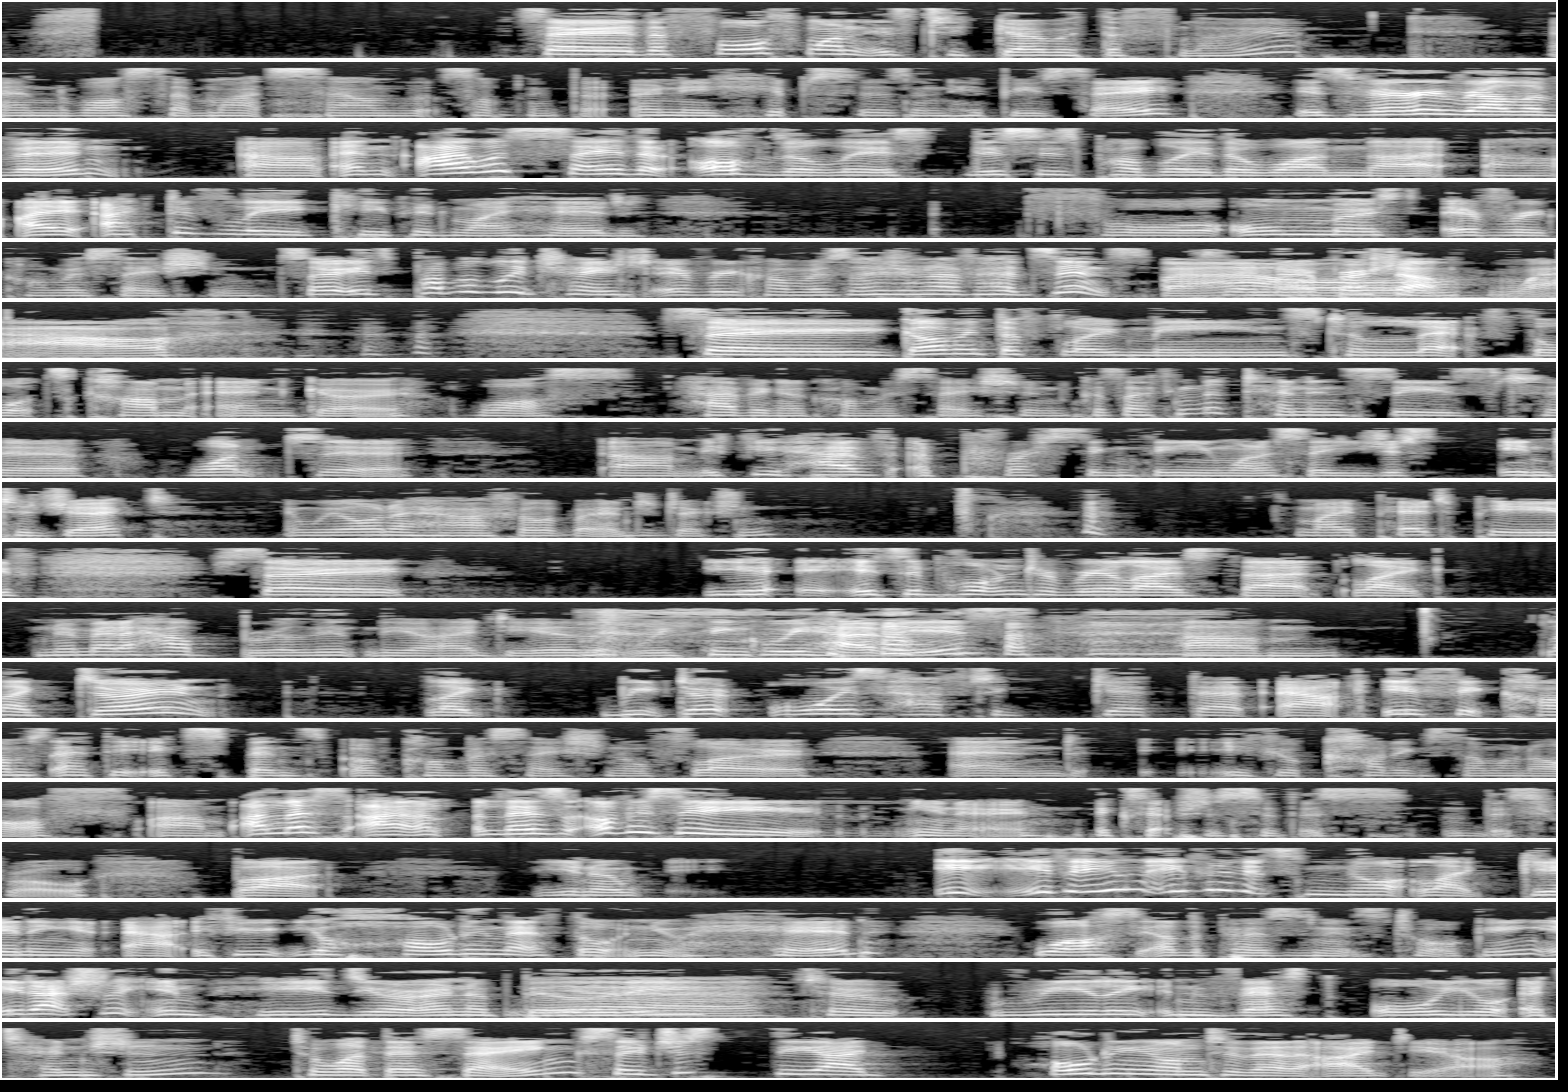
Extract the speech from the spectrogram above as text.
so the fourth one is to go with the flow. And whilst that might sound like something that only hipsters and hippies say, it's very relevant. Um, and I would say that of the list, this is probably the one that uh, I actively keep in my head for almost every conversation. So it's probably changed every conversation I've had since. Wow. So no pressure. Wow. So going with the flow means to let thoughts come and go whilst having a conversation. Because I think the tendency is to want to, um, if you have a pressing thing you want to say, you just interject. And we all know how I feel about interjection. it's my pet peeve. So you, it's important to realize that, like, no matter how brilliant the idea that we think we have is, um, like, don't like we don't always have to get that out if it comes at the expense of conversational flow and if you're cutting someone off um, unless I, there's obviously you know exceptions to this this rule but you know if, even, even if it's not like getting it out if you, you're holding that thought in your head whilst the other person is talking it actually impedes your own ability Yeah. to really invest all your attention to what they're saying so just the holding on to that idea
